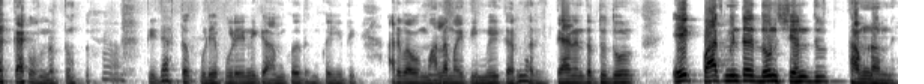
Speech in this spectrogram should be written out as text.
काय बोलणार तू हां. ती जास्त पुढे पुढे नाही का अमकं धमकं येते. अरे बाबा मला माहिती मी करणार आहे. त्यानंतर तू दोन एक पाच मिनटं दोन क्षण तू थांबणार नाही.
